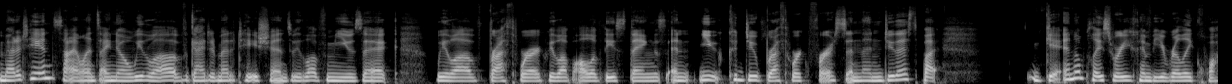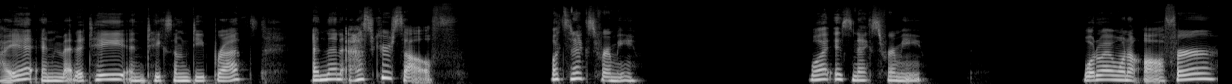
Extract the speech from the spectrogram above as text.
Meditate in silence. I know we love guided meditations, we love music, we love breath work, we love all of these things. And you could do breath work first and then do this, but get in a place where you can be really quiet and meditate and take some deep breaths. And then ask yourself, what's next for me? What is next for me? What do I want to offer?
